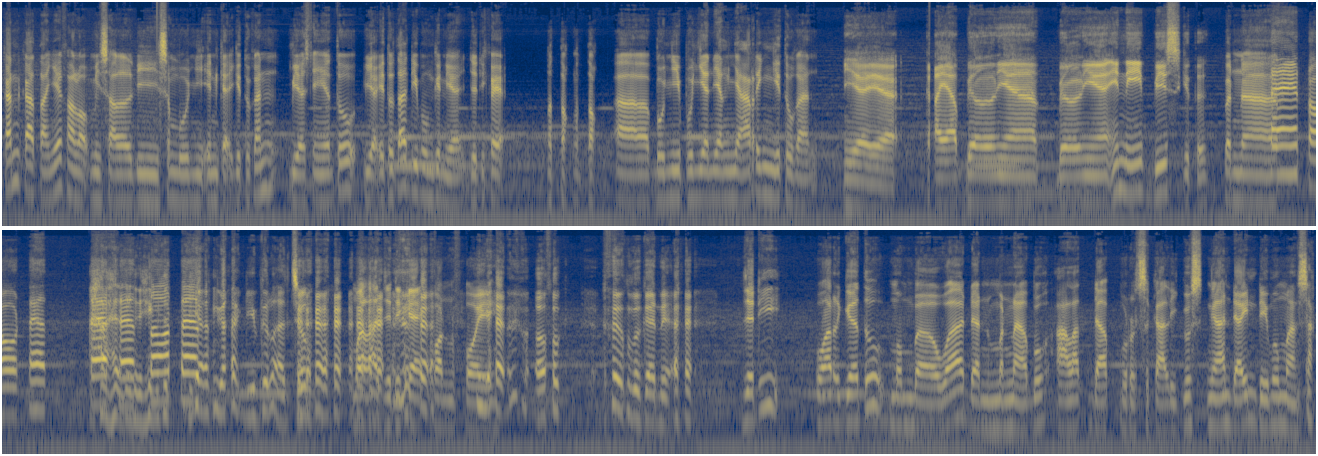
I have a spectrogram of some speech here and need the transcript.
kan katanya kalau misal disembunyiin kayak gitu kan biasanya tuh ya itu tadi mungkin ya jadi kayak ngetok-ngetok eh, bunyi-bunyian yang nyaring gitu kan Iya ya. kayak belnya belnya ini bis gitu. benar Tetotet Anjing. ya tetotet. enggak gitu lah Cuk. malah jadi kayak konvoy Oh, buk- bukan ya. jadi warga tuh membawa dan menabuh alat dapur sekaligus ngadain demo masak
